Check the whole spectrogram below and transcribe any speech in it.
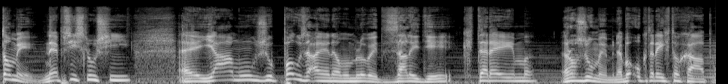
To mi nepřísluší. E, já můžu pouze a jenom mluvit za lidi, kterým rozumím, nebo o kterých to chápu,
